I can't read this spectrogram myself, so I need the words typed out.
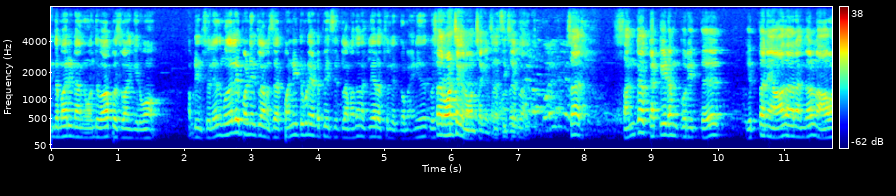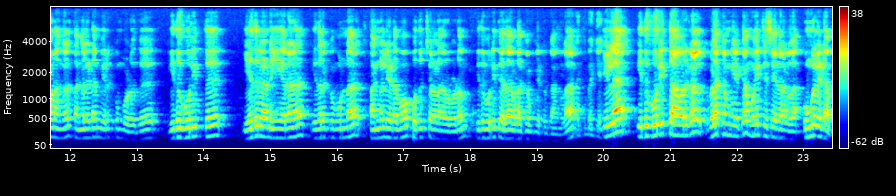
இந்த மாதிரி நாங்கள் வந்து வாபஸ் வாங்கிடுவோம் அப்படின்னு சொல்லி. அது முதல்ல பண்ணிருக்கலாமா சார்? பண்ணிட்டு கூட என்கிட்ட பேசியிருக்கலாமா தான் நான் கிளியராக சொல்லியிருக்கோம். Sir one second one second six o'clock sir சங்க கட்டிடம் குறித்து இத்தனை ஆதாரங்கள் ஆவணங்கள் தங்களிடம் இருக்கும் பொழுது இது குறித்து எதிரணியினர் இதற்கு முன்னர் தங்களிடமோ பொதுச் செயலாளரோடும் இது குறித்து ஏதாவது விளக்கம் கேட்டிருக்காங்களா? இல்ல இது குறித்து அவர்கள் விளக்கம் கேட்க முயற்சி செய்தார்களா? உங்களிடம்.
